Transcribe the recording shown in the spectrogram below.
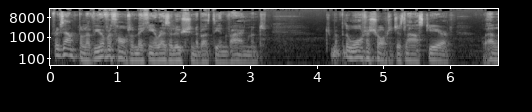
For example, have you ever thought of making a resolution about the environment? Do you remember the water shortages last year? Well,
